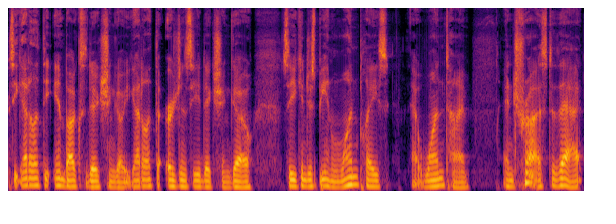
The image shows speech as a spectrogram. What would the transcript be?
So you got to let the inbox addiction go. You got to let the urgency addiction go. So you can just be in one place at one time and trust that,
